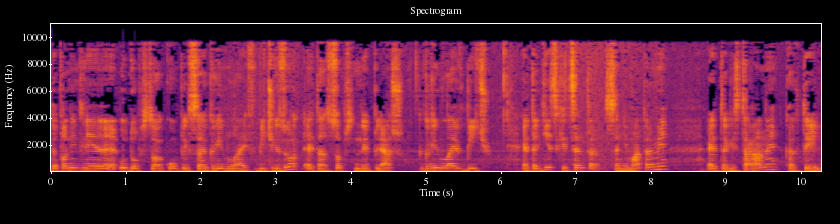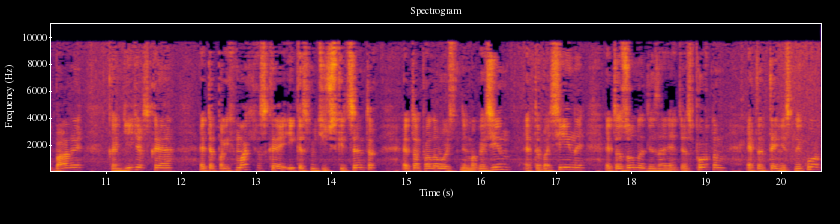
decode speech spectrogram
Дополнительные удобства комплекса Green Life Beach Resort – это собственный пляж Green Life Beach, это детский центр с аниматорами, Это рестораны, коктейль-бары, кондитерская, это парикмахерская и косметический центр, это продовольственный магазин, это бассейны, это зона для занятия спортом, это теннисный корт,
